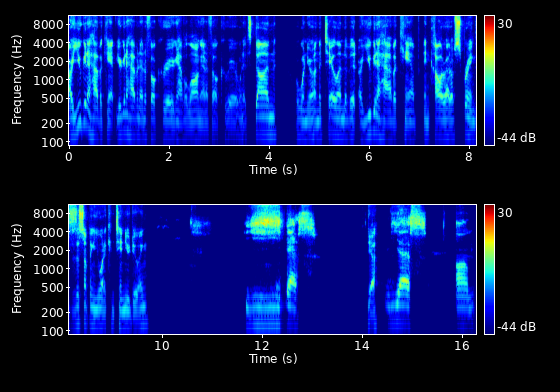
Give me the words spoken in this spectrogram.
are you going to have a camp? You're going to have an NFL career. You're going to have a long NFL career. When it's done, or when you're on the tail end of it, are you going to have a camp in Colorado Springs? Is this something you want to continue doing? Yes. Yeah. Yes. Um,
